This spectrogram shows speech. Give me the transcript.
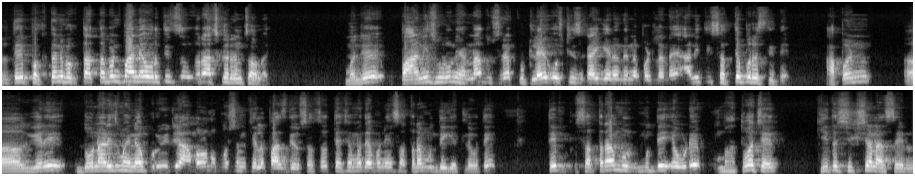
तर ते फक्त आणि फक्त आता पण पाण्यावरतीच राजकारण चालू आहे. म्हणजे पाणी सोडून ह्यांना दुसऱ्या कुठल्याही गोष्टीचं काही घेणं देणं पडलं नाही आणि ती सत्य परिस्थिती आहे. आपण गेले दोन अडीच महिन्यापूर्वी जे आमरण उपोषण केलं पाच दिवसाचं त्याच्यामध्ये आपण हे सतरा मुद्दे घेतले होते. ते सतरा मुद्दे एवढे महत्त्वाचे आहेत की इथं शिक्षण असेल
